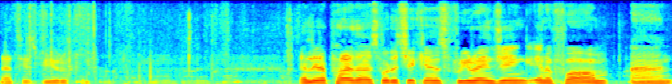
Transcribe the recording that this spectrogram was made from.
That is beautiful. A little paradise for the chickens, free ranging in a farm, and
